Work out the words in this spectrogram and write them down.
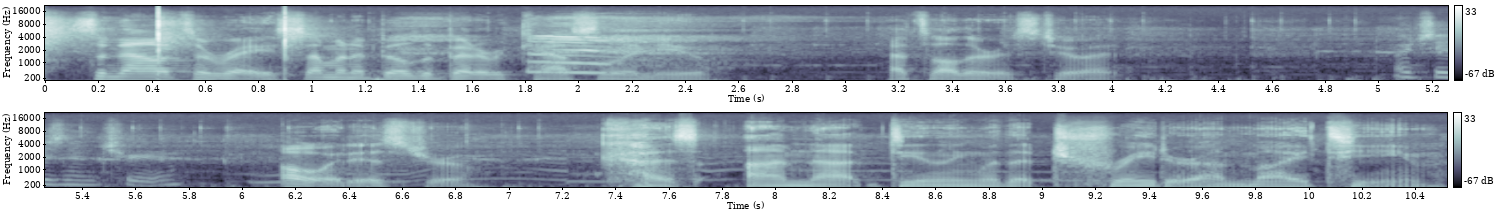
So now it's a race. I'm gonna build a better castle than you. That's all there is to it. Which isn't true. Oh, it is true. Cause I'm not dealing with a traitor on my team.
